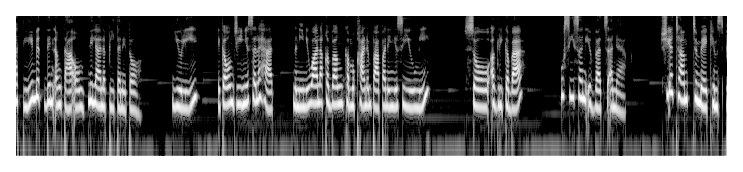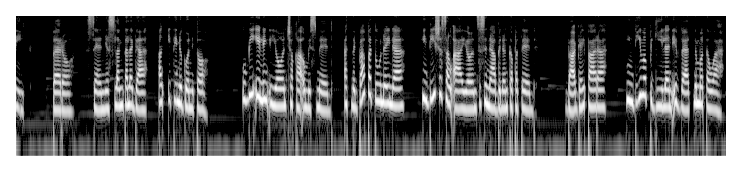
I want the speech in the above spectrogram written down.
at limit din ang taong nilalapitan nito. Yuli, ikaw ang genius sa lahat. Naniniwala ka bang kamukha ng papa ninyo si Yumi? So, agree ka ba? Usisan Yvette sa anak. She attempt to make him speak. Pero, senyas lang talaga ang itinugon nito. Umiiling iyon tsaka umismid at nagpapatunay na hindi siya sang-ayon sa sinabi ng kapatid. Bagay para hindi mapigilan Yvette na matawa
